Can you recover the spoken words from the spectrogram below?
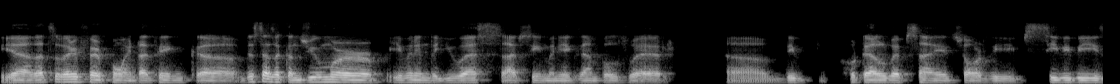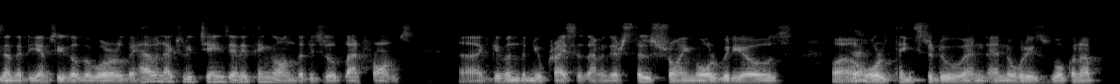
Yeah that's a very fair point. I think uh, just as a consumer even in the us i've seen many examples where uh, the hotel websites or the CVBs and the DMCs of the world, they haven't actually changed anything on the digital platforms. Uh, given the new crisis, I mean, they're still showing old videos, uh, yeah. old things to do, and, and nobody's woken up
